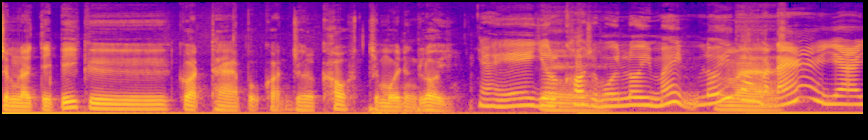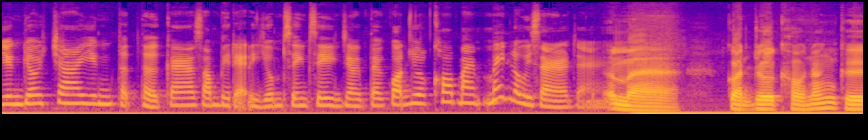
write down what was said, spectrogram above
ចំណុចទី2គឺគាត់ថាពួកគាត់យល់ខុសជាមួយនឹងលុយហេយល់ខុសជាមួយលុយហ្មងលុយបាទធម្មតាយ៉ាយើងយកចាយយើងទៅត្រូវការសម្ភារៈនិយមផ្សេងផ្សេងអញ្ចឹងទៅគាត់យល់ខុសបែបម៉េចលោកវិសាលចាបាទគាត់យល់ខុសហ្នឹងគឺ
